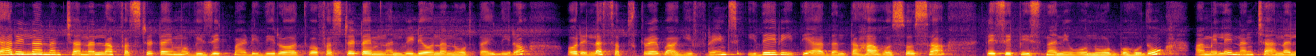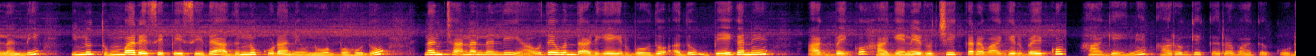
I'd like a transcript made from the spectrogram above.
ಯಾರೆಲ್ಲ ನನ್ನ ಚಾನಲ್ನ ಫಸ್ಟ್ ಟೈಮು ವಿಸಿಟ್ ಮಾಡಿದ್ದೀರೋ ಅಥವಾ ಫಸ್ಟ್ ಟೈಮ್ ನನ್ನ ವಿಡಿಯೋನ ನೋಡ್ತಾ ಇದ್ದೀರೋ ಅವರೆಲ್ಲ ಸಬ್ಸ್ಕ್ರೈಬ್ ಆಗಿ ಫ್ರೆಂಡ್ಸ್, ಇದೇ ರೀತಿಯಾದಂತಹ ಹೊಸ ಹೊಸ ರೆಸಿಪೀಸ್ನ ನೀವು ನೋಡಬಹುದು. ಆಮೇಲೆ ನನ್ನ ಚಾನಲ್ನಲ್ಲಿ ಇನ್ನೂ ತುಂಬ ರೆಸಿಪೀಸ್ ಇದೆ, ಅದನ್ನು ಕೂಡ ನೀವು ನೋಡಬಹುದು. ನನ್ನ ಚಾನಲಲ್ಲಿ ಯಾವುದೇ ಒಂದು ಅಡುಗೆ ಇರ್ಬೋದು, ಅದು ಬೇಗನೆ ಆಗಬೇಕು ಹಾಗೆಯೇ ರುಚಿಕರವಾಗಿರಬೇಕು ಹಾಗೆಯೇ ಆರೋಗ್ಯಕರವಾಗಿ ಕೂಡ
